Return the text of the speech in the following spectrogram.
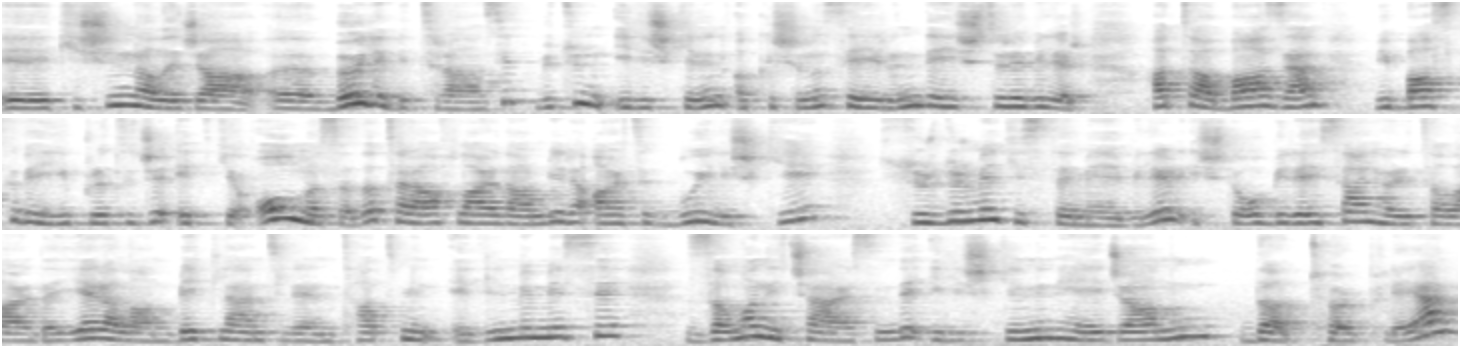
e, kişinin alacağı e, böyle bir transit bütün ilişkinin akışını, seyrini değiştirebilir. Hatta bazen bir baskı ve yıpratıcı etki olmasa da taraflardan biri artık bu ilişkiyi sürdürmek istemeyebilir. İşte o bireysel haritalarda yer alan beklentilerin tatmin edilmemesi zaman içerisinde ilişkinin heyecanını da törpüleyen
